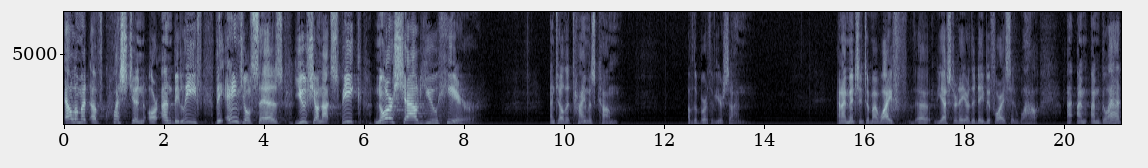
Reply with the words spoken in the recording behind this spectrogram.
element of question or unbelief, the angel says, You shall not speak nor shall you hear until the time has come of the birth of your son. And I mentioned to my wife uh, yesterday or the day before, I said, Wow, I, I'm, I'm glad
